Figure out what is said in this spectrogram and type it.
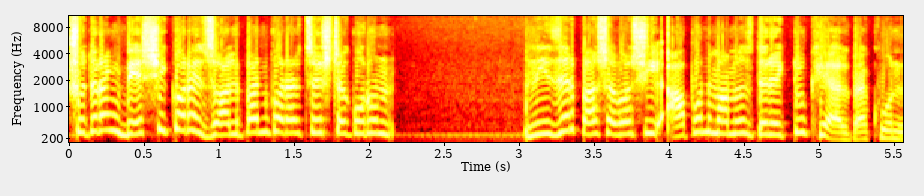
সুতরাং বেশি করে জলপান করার চেষ্টা করুন। নিজের পাশাপাশি আপন মানুষদের একটু খেয়াল রাখুন।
